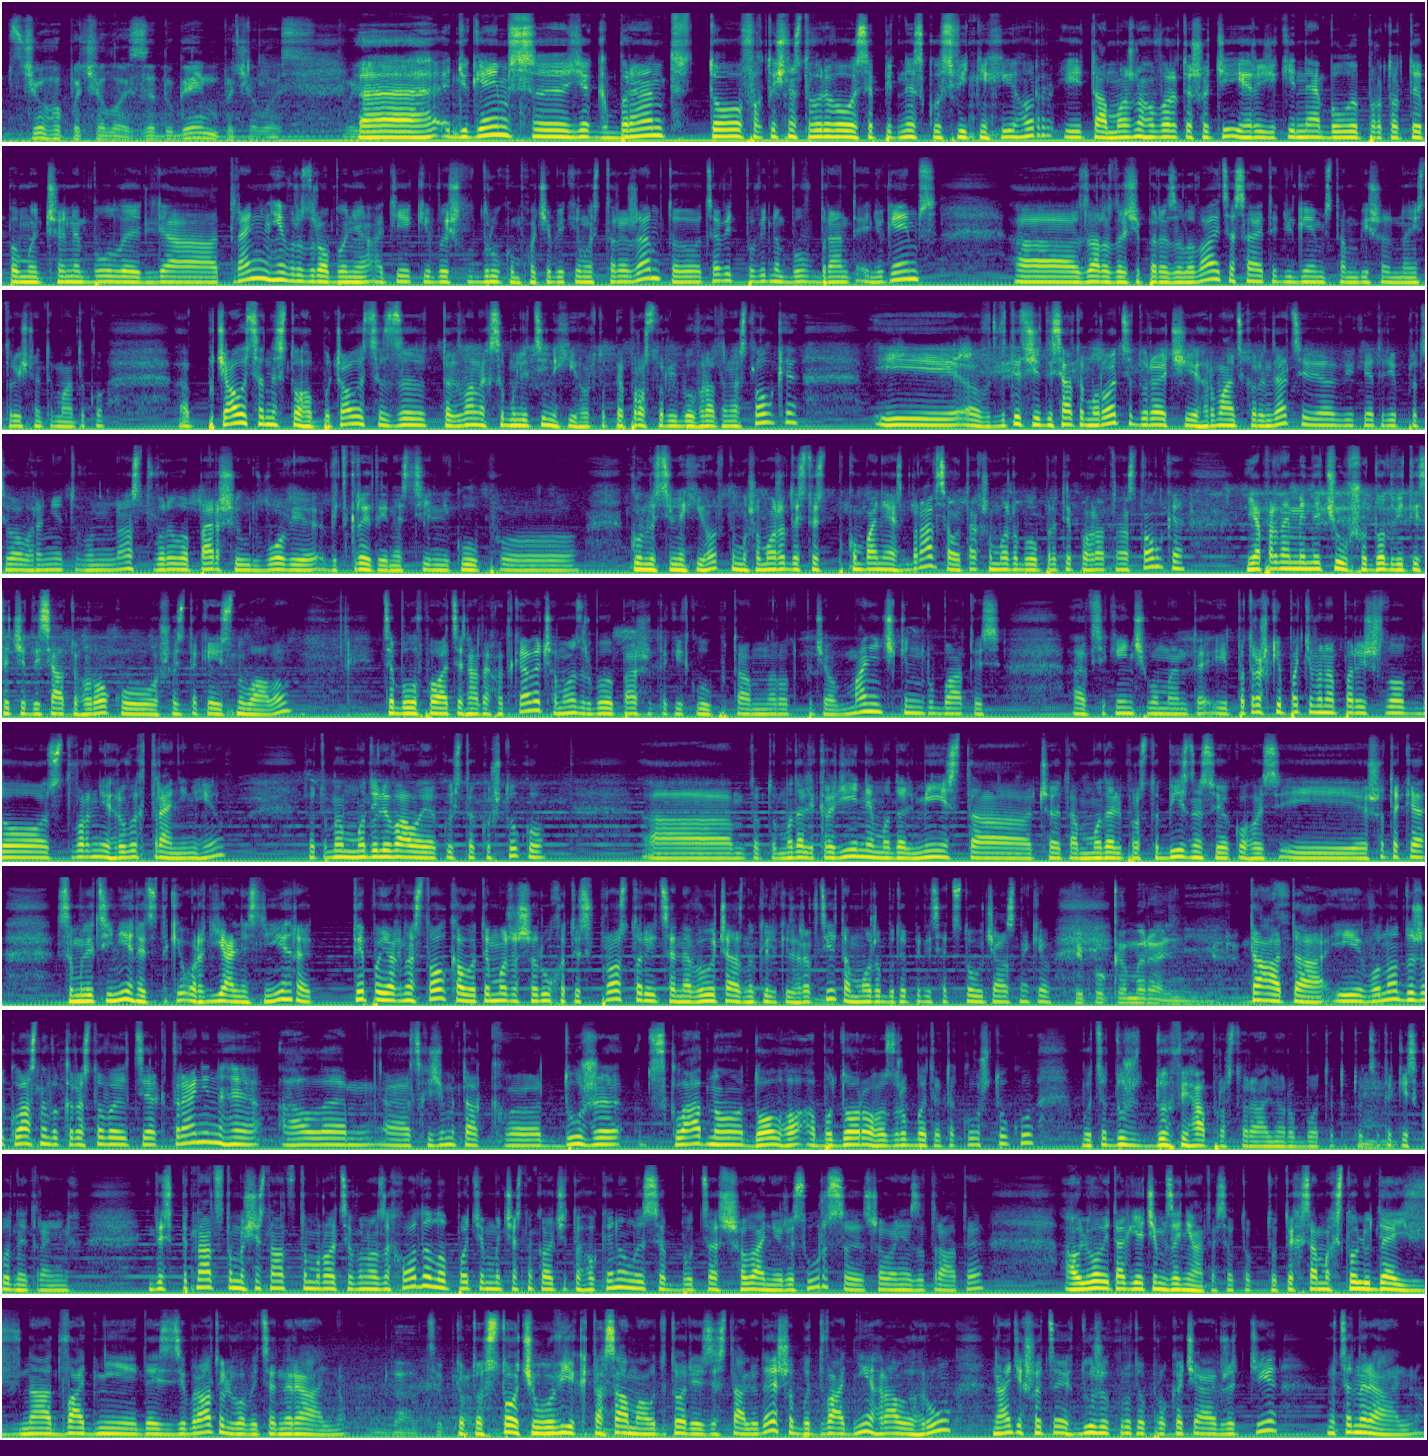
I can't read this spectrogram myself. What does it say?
З чого почалось? Z Game почалось? Е, EduGames е, як бренд, то фактично створювалося під низку освітніх ігор. І там можна говорити, що ті ігри, які не були прототипами чи не були для тренінгів розроблення, а ті, які вийшли друком, хоча б якимось тиражем, то це відповідно був бренд EduGames. Е, зараз, до речі, перезаливається сайт EduGames, там більше на історичну тематику. Е, почалося не з того, почалося з так званих симуляційних ігор. Тобто я просто любив грати на столки. І в 2010 році, до речі, громадська організація, в якій я тоді працював Граніт, вона створила перший у Львові відкритий настільний клуб, е, клуб настільних ігор, тому що може десь хтось по компаніях збирався, але так, що можна було прийти пограти на столки. Я принаймні не чув, що до 2010 року щось таке існувало. Це було в палаці Гната Хоткевича, ми зробили перший такий клуб. Там народ почав манічкін рубатись, е, всякі інші моменти. І потрошки потім воно перейшло до створення ігрових тренінгів. Тобто ми моделювали якусь таку штуку. Тобто модель країни, модель міста, чи там модель просто бізнесу якогось. І що таке симуляційні ігри? Це такі ордіальнісні ігри. Типу, як настолка, але ти можеш рухатись в просторі, це не величезну кількість гравців, там може бути 50-100 учасників. Типу камеральні ігри. Так, так. І воно дуже класно використовується як тренінги, але, е, скажімо так, е, дуже складно, довго або дорого зробити таку штуку, бо це дуже дофіга просто реально роботи. Тобто це такий складний тренінг. Десь в 15-16 році воно заходило, потім ми, чесно кажучи, того кинулися, бо це шалені ресурси, шалені затрати. А у Львові так є чим зайнятися. Тобто тих самих 100 людей на два дні десь зібрати у Львові це нереально. Да, це Тобто правда. 100 чоловік, та сама аудиторія зі 100 людей, щоб два дні грали гру, навіть якщо це їх дуже круто прокачає в житті, ну це нереально.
